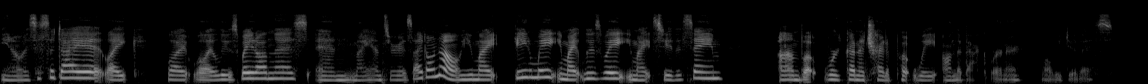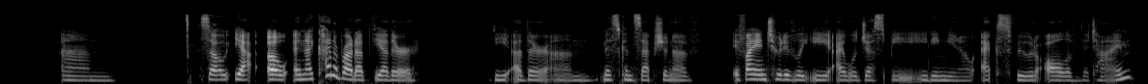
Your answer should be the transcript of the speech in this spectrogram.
you know, is this a diet? Like, will I will I lose weight on this? And my answer is, I don't know. You might gain weight, you might lose weight, you might stay the same. Um, but we're gonna try to put weight on the back burner while we do this. Um, so yeah. Oh, and I kind of brought up the other, the other um, misconception of if I intuitively eat, I will just be eating, you know, X food all of the time.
